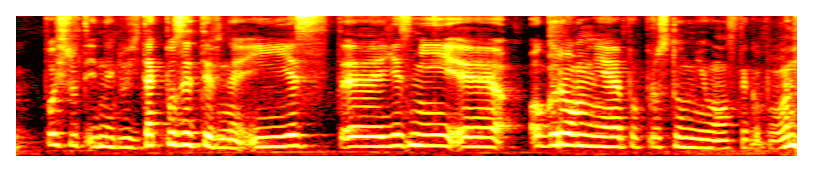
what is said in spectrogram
pośród innych ludzi, tak pozytywny i jest, e, jest mi e, ogromnie po prostu miło z tego powodu.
